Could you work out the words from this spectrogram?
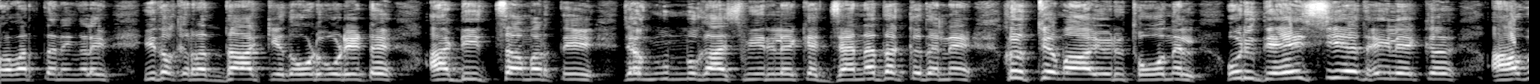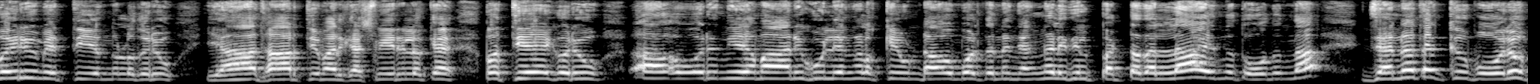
പ്രവർത്തനങ്ങളെയും ഇതൊക്കെ റദ്ദാക്കിയതോട് കൂടിയിട്ട് അടിച്ചമർത്തി ജമ്മു കാശ്മീരിലേക്ക് ജനതക്ക് തന്നെ കൃത്യമായ ഒരു ഒരു ദേശീയതയിലേക്ക് അവരും എത്തി എന്നുള്ളതൊരു യാഥാർത്ഥ്യമാണ്. കാശ്മീരിലൊക്കെ പ്രത്യേക ഒരു ഒരു നിയമാനുകൂല്യങ്ങളൊക്കെ ഉണ്ടാവുമ്പോൾ തന്നെ ഞങ്ങൾ ഇതിൽ പെട്ടതല്ല എന്ന് തോന്നുന്ന ജനതക്ക് പോലും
